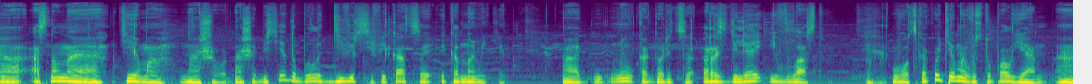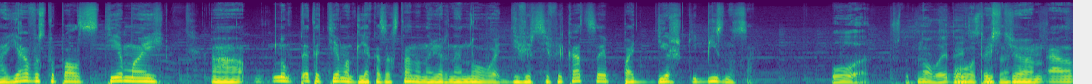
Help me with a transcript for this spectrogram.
А, Основная тема нашего, нашей беседы была диверсификация экономики. А, Ну, как говорится, разделяй и властвуй. Вот, с какой темой выступал я? А, Я выступал с темой, ну, эта тема для Казахстана, наверное, новая. Диверсификация поддержки бизнеса. О, что-то новое, да, Вот, то есть э, а,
